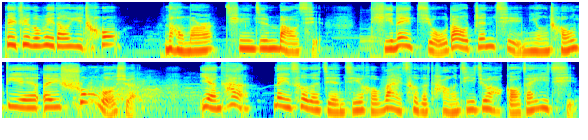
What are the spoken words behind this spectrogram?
被这个味道一冲，脑门青筋暴起，体内九道真气拧成 DNA 双螺旋，眼看内侧的碱基和外侧的糖基就要搞在一起，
